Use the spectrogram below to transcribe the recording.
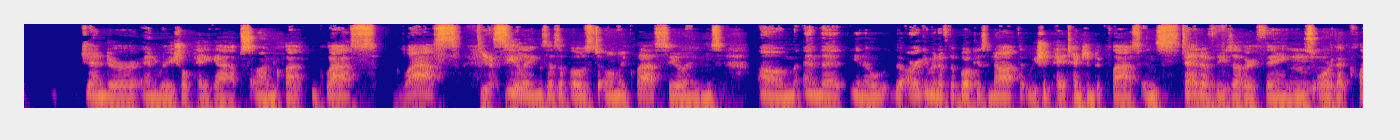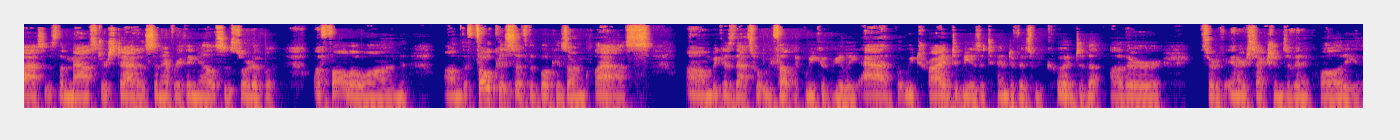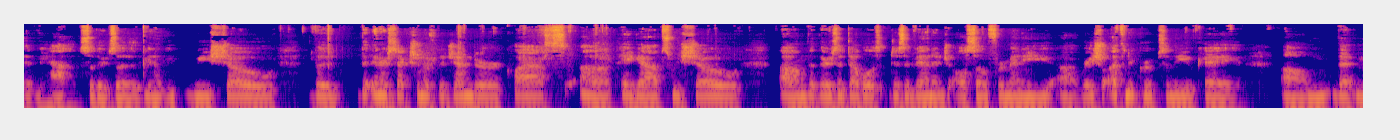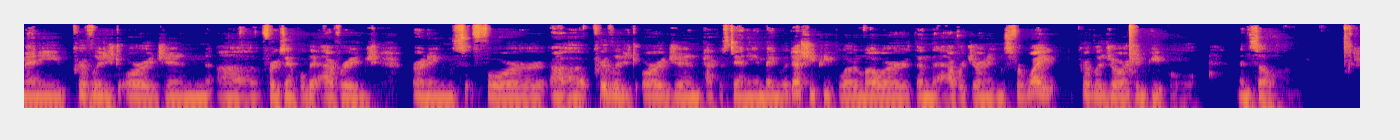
gender and racial pay gaps on cla- glass glass Yeah. ceilings as opposed to only class ceilings um, and that you know the argument of the book is not that we should pay attention to class instead of these other things Mhm. or that class is the master status and everything else is sort of a, a follow on um, the focus of the book is on class um, because that's what we felt like we could really add but we tried to be as attentive as we could to the other sort of intersections of inequality that we have so there's a you know we, we show the the intersection of the gender class uh, pay gaps we show um, that there's a double disadvantage also for many uh, racial ethnic groups in the UK. Um, that many privileged origin, uh, for example, the average earnings for uh, privileged origin Pakistani and Bangladeshi people are lower than the average earnings for white privileged origin people, and so on.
